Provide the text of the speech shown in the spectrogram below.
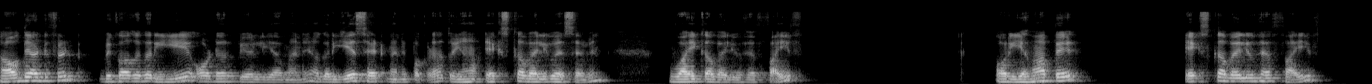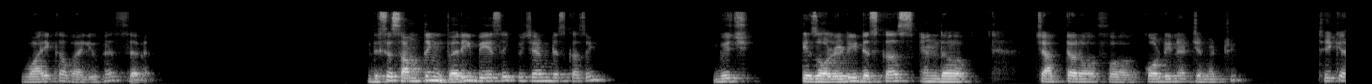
How they are different because अगर ये ऑर्डर पेयर लिया मैंने, अगर ये सेट मैंने पकड़ा तो यहाँ एक्स का वैल्यू है सेवन वाई का वैल्यू है फाइव और यहाँ पे x का वैल्यू है फाइव y का वैल्यू है seven this is something very basic which I am discussing which is already discuss in the chapter of coordinate geometry ठीक है?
